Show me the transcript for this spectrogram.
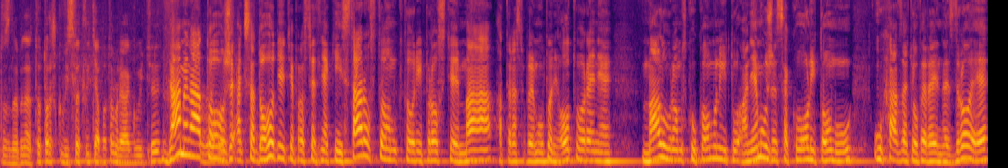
to znamená? To trošku vysvetlíte a potom reagujte. Znamená to, že ak sa dohodnete proste s nejakým starostom, ktorý proste má, a teraz to poviem úplne otvorene, malú romskú komunitu a nemôže sa kvôli tomu uchádzať o verejné zdroje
